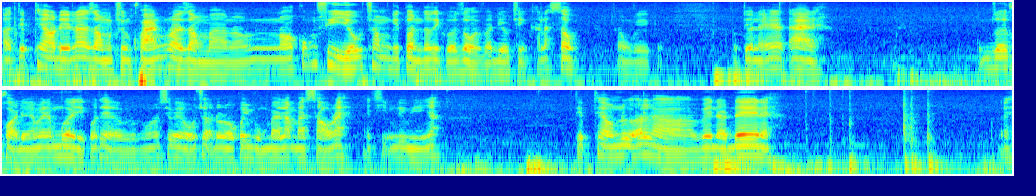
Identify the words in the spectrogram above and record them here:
À, tiếp theo đến là dòng chứng khoán cũng là dòng mà nó nó cũng suy yếu trong cái tuần giao dịch vừa rồi và điều chỉnh khá là sâu. Trong cái đầu tiên là SSA này. Cũng rơi khỏi đường 50 thì có thể nó sẽ về hỗ trợ đâu đó quanh vùng 35 36 này. Anh chị cũng lưu ý nhé tiếp theo nữa là VND này. Đây,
